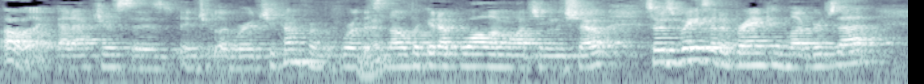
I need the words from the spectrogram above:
oh like that actress is inter- like where did she come from before this and i'll look it up while i'm watching the show. So there's ways that a brand can leverage that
